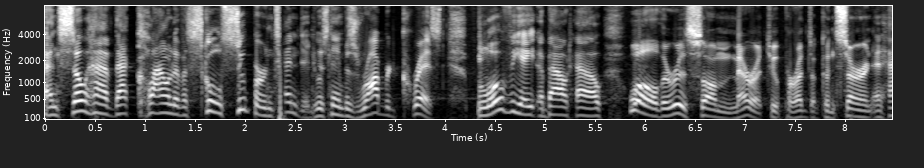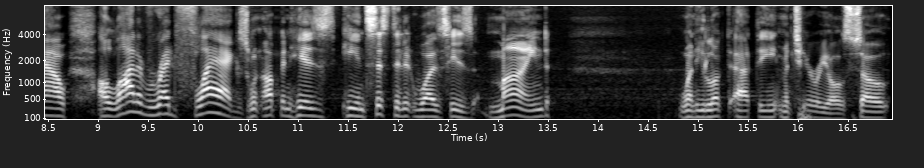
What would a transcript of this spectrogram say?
and so have that clown of a school superintendent, whose name is Robert Crist, bloviate about how, well, there is some merit to parental concern, and how a lot of red flags went up in his, he insisted it was his mind when he looked at the materials. So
